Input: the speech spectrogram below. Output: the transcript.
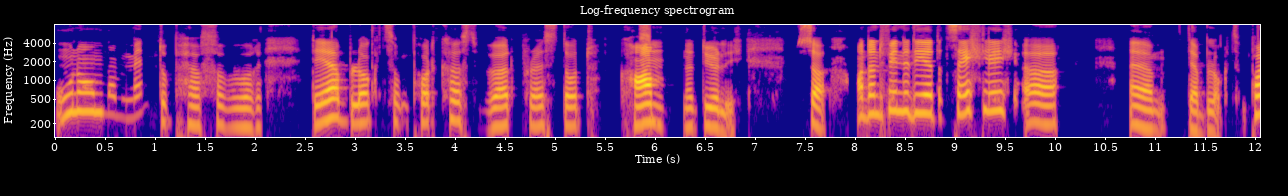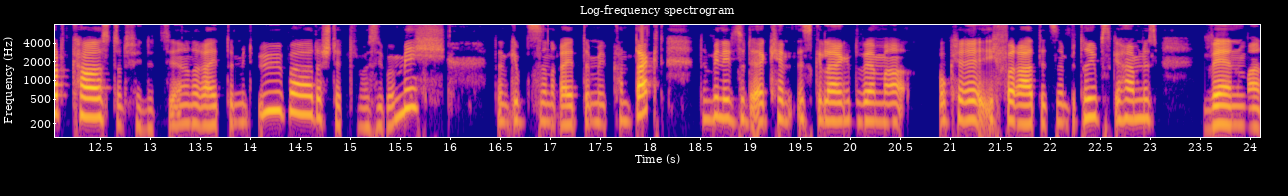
Uno momento, per favore. Der Blog zum Podcast WordPress.com, natürlich. So, und dann findet ihr tatsächlich äh, ähm, der Blog zum Podcast, dann findet ihr einen Reiter mit über, da steht was über mich, dann gibt es einen Reiter mit Kontakt, dann bin ich zu der Erkenntnis gelangt, wenn man, okay, ich verrate jetzt ein Betriebsgeheimnis, wenn man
